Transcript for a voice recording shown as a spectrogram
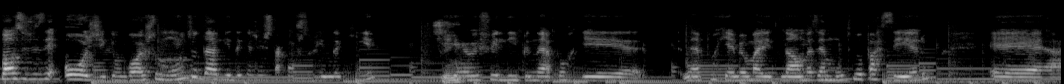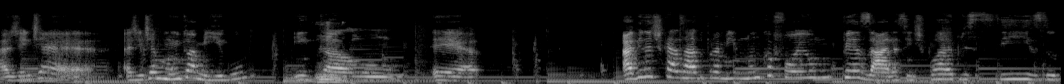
posso dizer hoje que eu gosto muito da vida que a gente está construindo aqui. Sim. Eu e Felipe, não é porque, não é porque é meu marido, não, mas é muito meu parceiro. É, a, gente é, a gente é muito amigo, então é, a vida de casado para mim nunca foi um pesar, assim, tipo, ah, eu preciso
